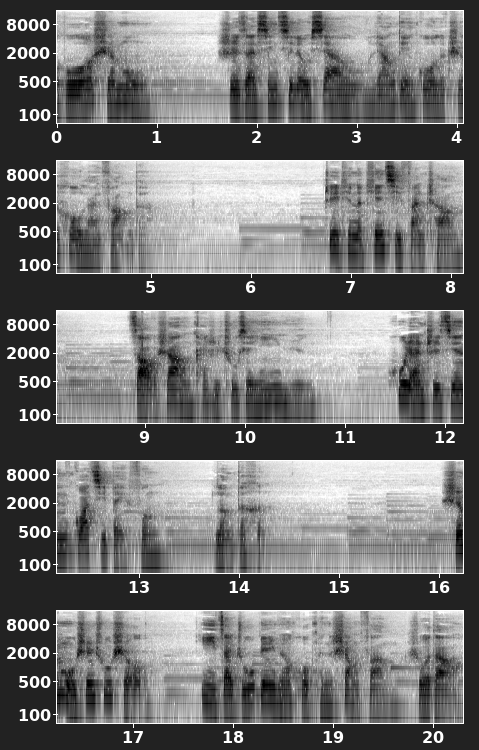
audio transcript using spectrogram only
伯神母是在星期六下午两点过了之后来访的。这天的天气反常，早上开始出现阴云，忽然之间刮起北风，冷得很。神母伸出手，倚在竹边圆火盆的上方，说道：“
